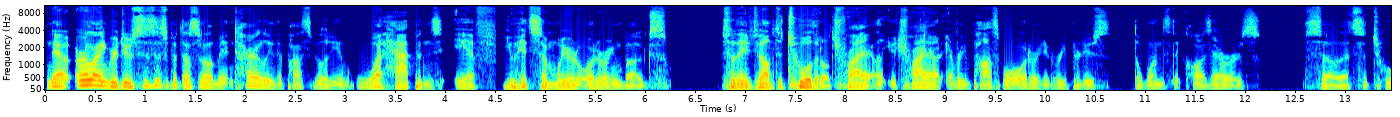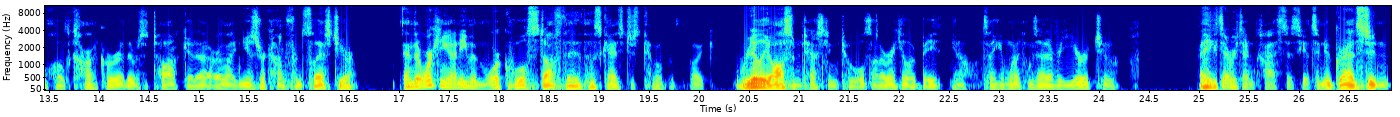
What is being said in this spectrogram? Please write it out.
Now, Erlang reduces this, but doesn't eliminate entirely the possibility of what happens if you hit some weird ordering bugs. So they've developed a tool that'll try let you try out every possible ordering and reproduce the ones that cause errors. So that's a tool called Concuerror. There was a talk at a Erlang user conference last year, and they're working on even more cool stuff. They, those guys just come up with like really awesome testing tools on a regular basis. You know, it's like one that comes out every year or two. I think it's every time Kostis gets a new grad student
